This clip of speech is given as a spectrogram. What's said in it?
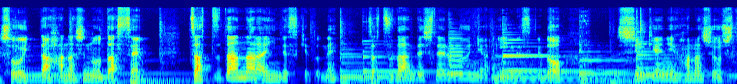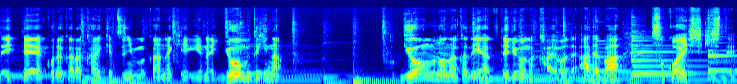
そういった話の脱線、雑談ならいいんですけどね、雑談でしてる分にはいいんですけど、真剣に話をしていて、これから解決に向かわなきゃいけない業務的な、業務の中でやってるような会話であれば、そこは意識して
